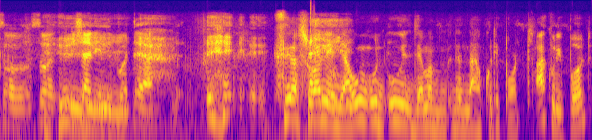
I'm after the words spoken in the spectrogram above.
so so initially ilipotea Sio swali ya huyu- jamaa na kuripot. akuripot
